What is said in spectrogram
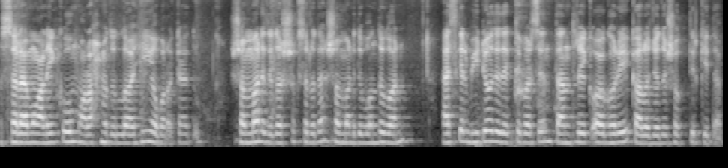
আসসালামু আলাইকুম আরহামতুল্লাহি ওবরাকাত। সম্মানিত দর্শক শ্রোতা, সম্মানিত বন্ধুগণ, আজকের ভিডিওতে দেখতে পাচ্ছেন তান্ত্রিক অঘরী কালো জাদু শক্তির কিতাব।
